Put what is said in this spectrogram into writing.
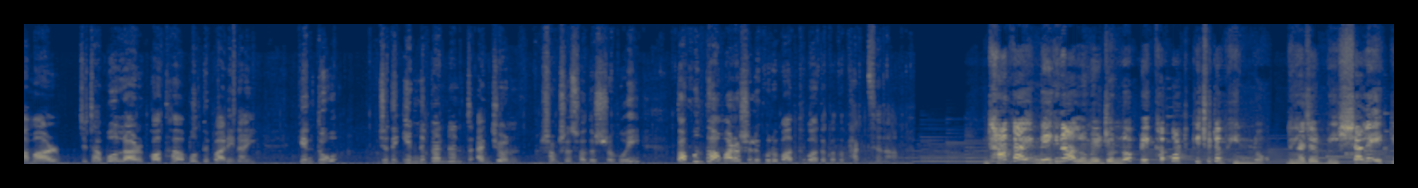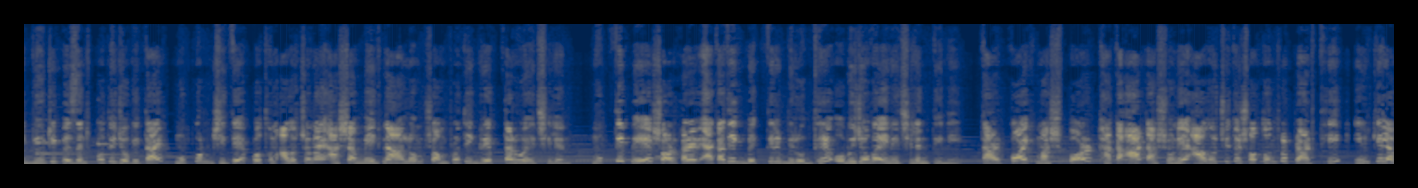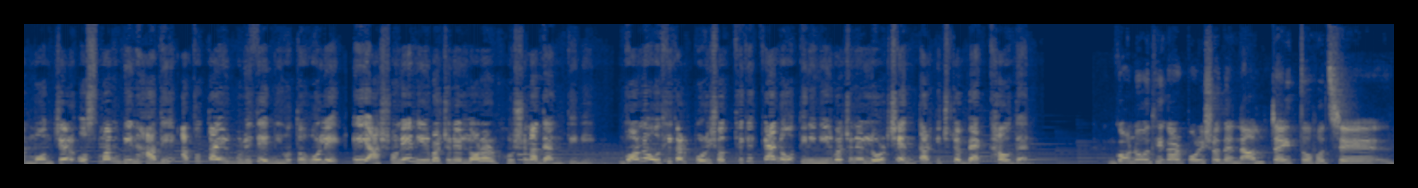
আমার যেটা বলার কথা বলতে পারি নাই। কিন্তু যদি ইন্ডিপেন্ডেন্ট একজন সংসদ সদস্য হই, তখন তো আমার আসলে কোনো বাধ্যবাধকতা থাকছে না। ঢাকায় মেঘনা আলমের জন্য প্রেক্ষাপট কিছুটা ভিন্ন। দুই হাজার বিশ সালে একটি বিউটি প্রেজেন্ট প্রতিযোগিতায় মুকুট জিতে প্রথম আলোচনায় আসা মেঘনা আলম সম্প্রতি গ্রেপ্তার হয়েছিলেন। মুক্তি পেয়ে সরকারের একাধিক ব্যক্তির বিরুদ্ধে অভিযোগও এনেছিলেন তিনি। তার কয়েক মাস পর ঢাকা আট আসনে আলোচিত স্বতন্ত্র প্রার্থী ইনকিলাব মঞ্চের ওসমান বিন হাদি আততায়ীর গুলিতে নিহত হলে এই আসনে নির্বাচনে লড়ার ঘোষণা দেন তিনি। গণ অধিকার পরিষদ থেকে কেন তিনি নির্বাচনে লড়ছেন তার কিছুটা ব্যাখ্যাও দেন। গণ অধিকার পরিষদের নামটাই তো হচ্ছে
